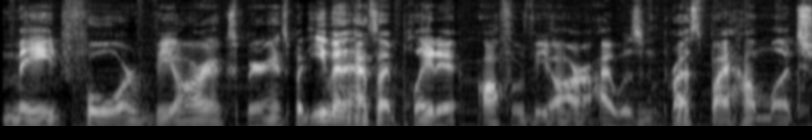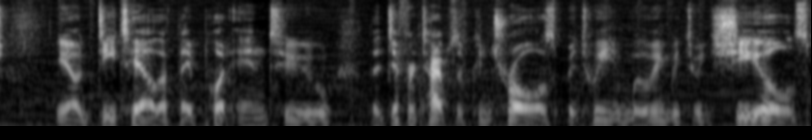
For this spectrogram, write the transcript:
made for VR experience, but even as I played it off of VR, I was impressed by how much you know detail that they put into the different types of controls between moving between shields,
